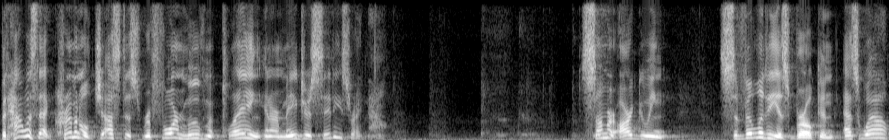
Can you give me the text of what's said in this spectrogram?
But how is that criminal justice reform movement playing in our major cities right now? Some are arguing civility is broken as well.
